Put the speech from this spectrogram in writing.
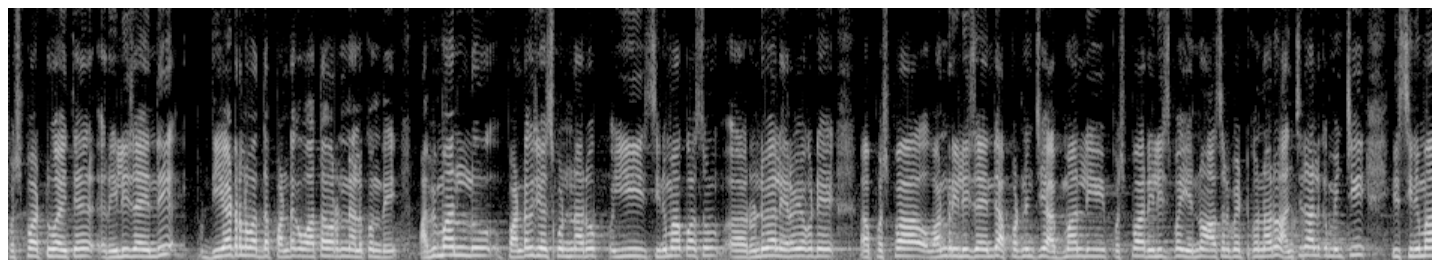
పుష్ప టూ అయితే రిలీజ్ అయింది. థియేటర్ల వద్ద పండగ వాతావరణం నెలకొంది. అభిమానులు పండగ చేసుకుంటున్నారు. ఈ సినిమా కోసం రెండు వేల ఇరవై ఒకటి పుష్ప వన్ రిలీజ్ అయింది. అప్పటి నుంచి అభిమానులు ఈ పుష్ప రిలీజ్పై ఎన్నో ఆశలు పెట్టుకున్నారు. అంచనాలకు మించి ఈ సినిమా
